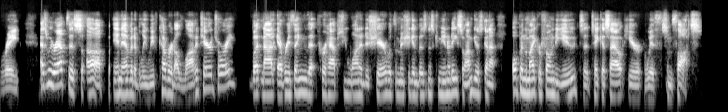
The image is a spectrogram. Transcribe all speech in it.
Great. As we wrap this up, inevitably, we've covered a lot of territory, but not everything that perhaps you wanted to share with the Michigan business community. So I'm just going to open the microphone to you to take us out here with some thoughts.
